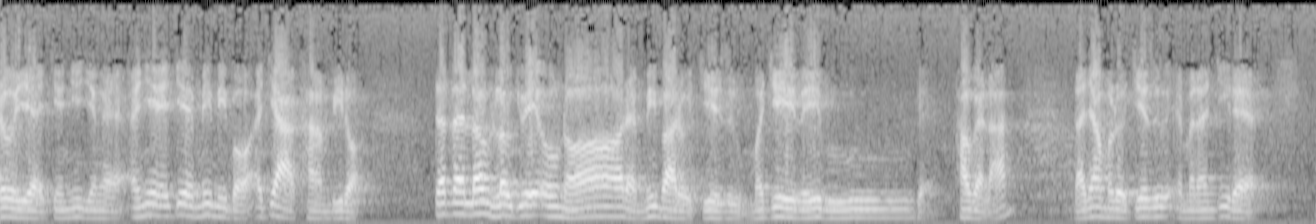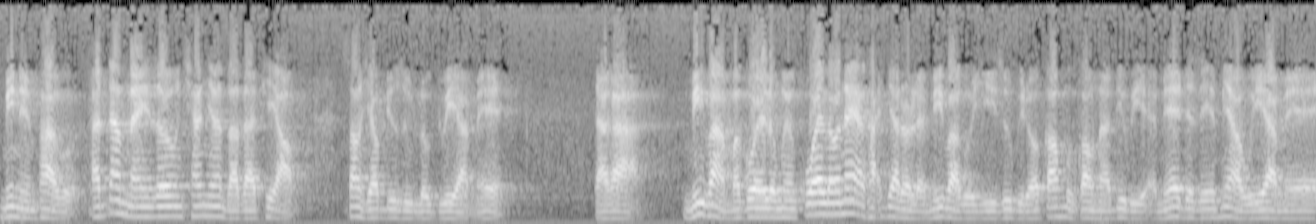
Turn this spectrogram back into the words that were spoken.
တို့ရဲ့ကျင်ကြီးခြင်းကအငြိအကျဲမိမိပေါ်အကြခံပြီးတော့ တသက်လုံးလှုပ်ကြွေးအောင်တော့တဲ့မိဘတို့ကျေးဇူးမကြေသေးဘူးတဲ့ဟုတ်ကဲ့လားဒါကြောင့်မလို့ကျေးဇူးအမှန်တန်ကြည့်တဲ့မိနင်ဖကိုအတတ်နိုင်ဆုံးချမ်းချမ်းသာသာဖြစ်အောင်စောင့်ရှောက်ပြုစုလှုပ်ကြွေးရမယ်ဒါကမိဘမကွယ်လုံးငယ်ကွယ်လွန်တဲ့အခါကျတော့လေမိဘကိုရည်စူးပြီးတော့ကောင်းမှုကောင်းတာပြုပြီးအမြဲတစေမျှဝေရမယ်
